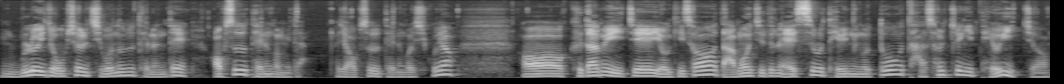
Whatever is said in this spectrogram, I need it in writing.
물론 이제 옵션을 집어넣어도 되는데 없어도 되는 겁니다. 이제 없어도 되는 것이고요. 어, 그 다음에 이제 여기서 나머지들은 S로 되어 있는 것도 다 설정이 되어 있죠.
